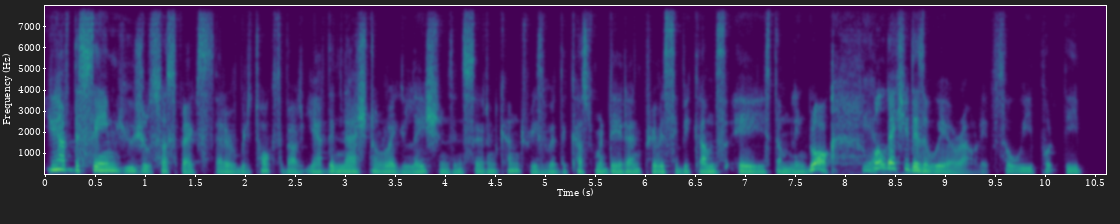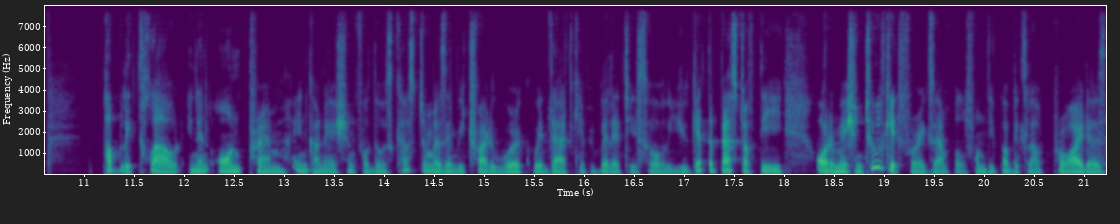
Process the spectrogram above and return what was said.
you have the same usual suspects that everybody talks about. You have the national regulations in certain countries where the customer data and privacy becomes a stumbling block. Yeah. Well, actually, there's a way around it. So we put the public cloud in an on-prem incarnation for those customers and we try to work with that capability. So you get the best of the automation toolkit for example from the public cloud providers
